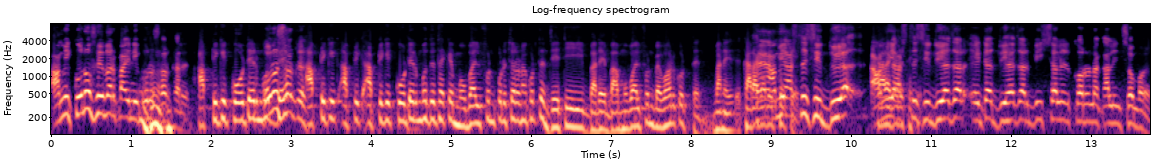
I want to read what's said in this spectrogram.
আমি কোনো ফেভার পাইনি কোনো সরকারের। আপনি কি কোর্টের মধ্যে সরকার- আপনি কি আপনি আপনি কি কোর্টের মধ্যে থেকে মোবাইল ফোন পরিচালনা করতেন যেটি মানে বা মোবাইল ফোন ব্যবহার করতেন? মানে কারাগারে হ্যাঁ আমি আসতেছি দুই আমি আসতেছি দুই হাজার এটা দুই হাজার বিশ সালের করোনা কালীন সময়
